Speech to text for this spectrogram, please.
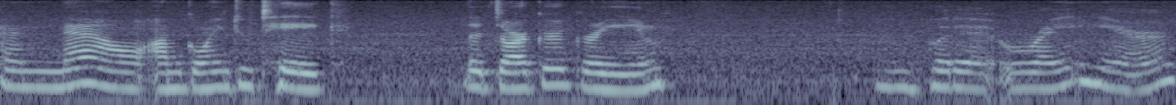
And now I'm going to take the darker green and put it right here.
